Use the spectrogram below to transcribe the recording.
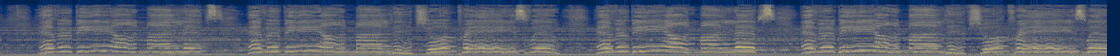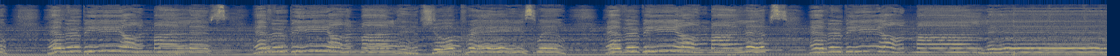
ever be on my lips, ever be on my lips. Your praise will ever be on my lips, ever be on my lips. Your praise will ever be on my lips ever be on my lips. Your praise will ever be on my lips, ever be on my lips.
